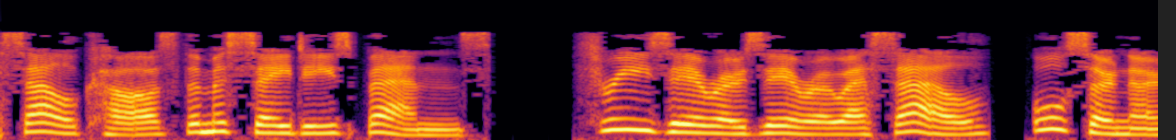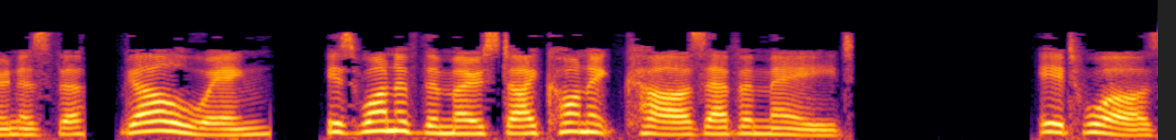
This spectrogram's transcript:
SL cars The Mercedes-Benz 300 SL, also known as the Gullwing, is one of the most iconic cars ever made. It was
